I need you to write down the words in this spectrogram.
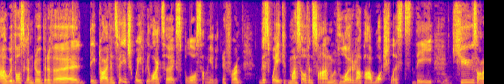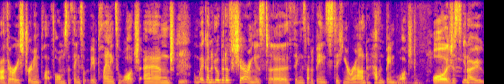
Uh, we've also going to do a bit of a deep dive into each week. We like to explore something a bit different. This week, myself and Simon, we've loaded up our watch lists, the queues on our various streaming platforms, the things that we've been planning to watch, and mm. we're going to do a bit of sharing as to things that have been sticking around, haven't been watched, or just, you know,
